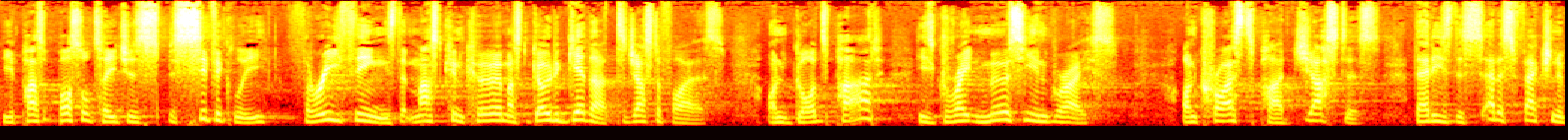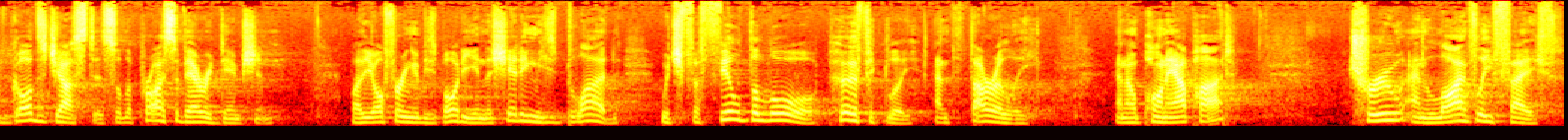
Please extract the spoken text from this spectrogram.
the apostle teaches specifically three things that must concur, must go together to justify us. On God's part, his great mercy and grace. On Christ's part, justice. That is the satisfaction of God's justice or the price of our redemption by the offering of his body and the shedding of his blood which fulfilled the law perfectly and thoroughly. And upon our part, true and lively faith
